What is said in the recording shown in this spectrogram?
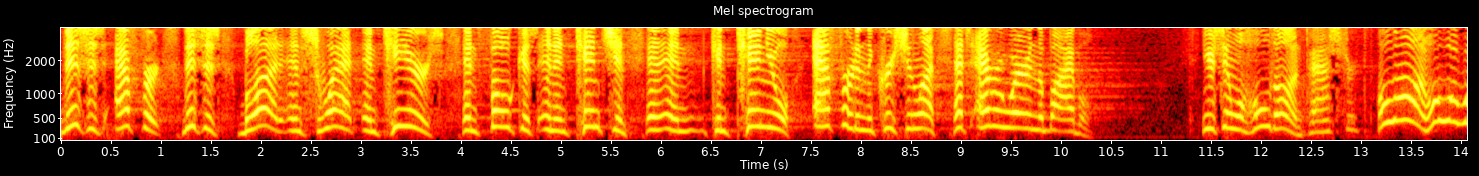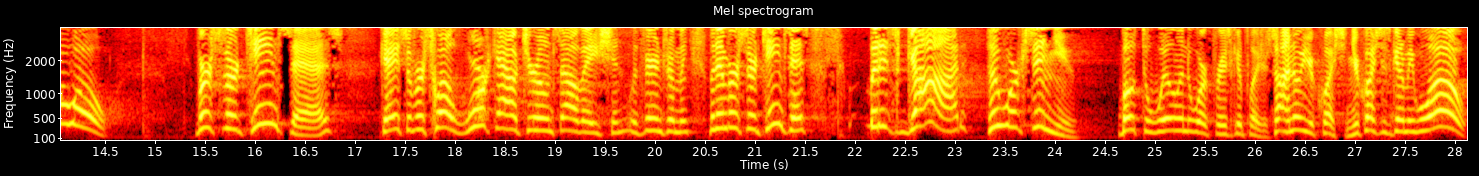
This is effort. This is blood and sweat and tears and focus and intention and, and continual effort in the Christian life. That's everywhere in the Bible. You're saying, well, hold on, Pastor. Hold on. Whoa, whoa, whoa, whoa. Verse 13 says, okay, so verse 12, work out your own salvation with fear and trembling. But then verse 13 says, but it's God who works in you, both to will and to work for his good pleasure. So I know your question. Your question is going to be, whoa,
